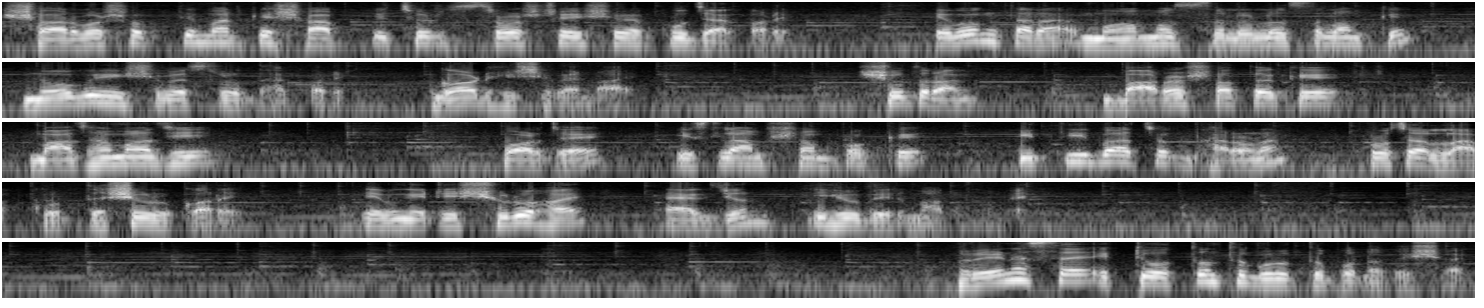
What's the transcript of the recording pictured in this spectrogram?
সর্বশক্তিমানকে সব কিছুর স্রষ্টা হিসেবে পূজা করে এবং তারা মোহাম্মদ সাল্লা সাল্লামকে নবী হিসেবে শ্রদ্ধা করে, গড হিসেবে নয়। সুতরাং বারো শতকে মাঝামাঝি পর্যায়ে ইসলাম সম্পর্কে ইতিবাচক ধারণা প্রচার লাভ করতে শুরু করে এবং এটি শুরু হয় একজন ইহুদির মাধ্যমে। রেনেসা একটি অত্যন্ত গুরুত্বপূর্ণ বিষয়।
